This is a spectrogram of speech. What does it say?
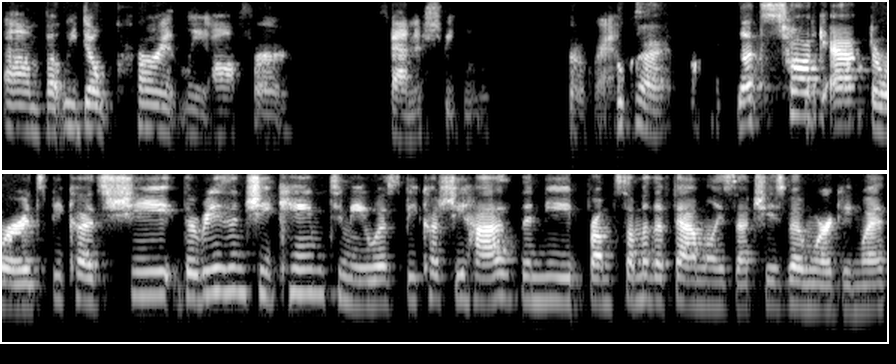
um, but we don't currently offer Spanish speaking programs. Okay. Let's talk afterwards because she, the reason she came to me was because she has the need from some of the families that she's been working with,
